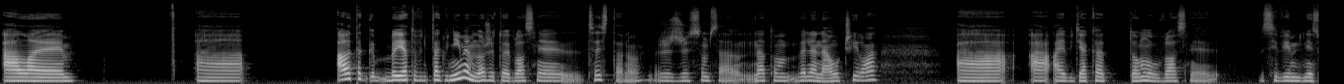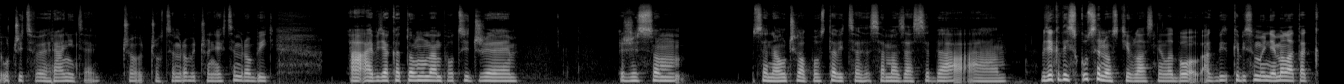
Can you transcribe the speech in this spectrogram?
ale, a, ale tak, ja to tak vnímam, no, že to je vlastne cesta, no, že, že som sa na tom veľa naučila a, a aj vďaka tomu vlastne si viem dnes určiť svoje hranice, čo, čo chcem robiť, čo nechcem robiť. A aj vďaka tomu mám pocit, že, že som sa naučila postaviť sa sama za seba a vďaka tej skúsenosti vlastne, lebo ak by, keby som ju nemala, tak,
